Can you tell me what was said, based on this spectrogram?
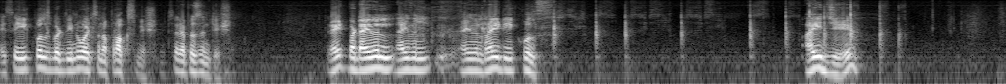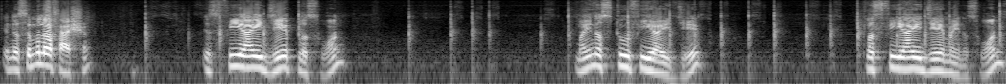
I say equals but we know it is an approximation it is a representation. Right? But I will I will I will write equals ij in a similar fashion is phi i j plus 1 minus 2 phi i j plus phi i j minus 1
